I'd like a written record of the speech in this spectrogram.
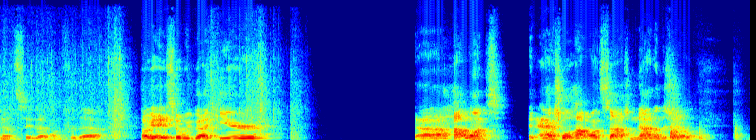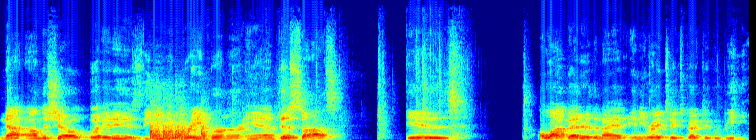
Let's save that one for that. Okay, so we've got here uh, hot ones, an actual hot one sauce, not on the show, not on the show, but it is the brain burner, and this sauce is a lot better than I had any right to expect it would be.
